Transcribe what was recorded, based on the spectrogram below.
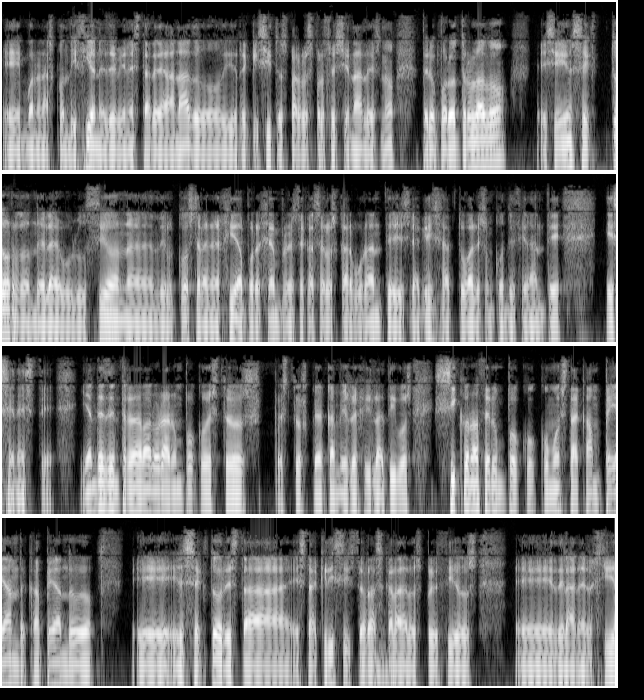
eh, bueno, las condiciones de bienestar de ganado y requisitos para los profesionales, ¿no? Pero por otro lado, eh, si hay un sector donde la evolución eh, del coste de la energía, por ejemplo, en este caso los carburantes y la crisis actual es un condicionante, es en este. Y antes de entrar a valorar un poco estos, estos cambios legislativos, sí conocer un poco cómo está campeando, capeando eh, el sector esta, esta crisis de la escala de los precios de la energía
